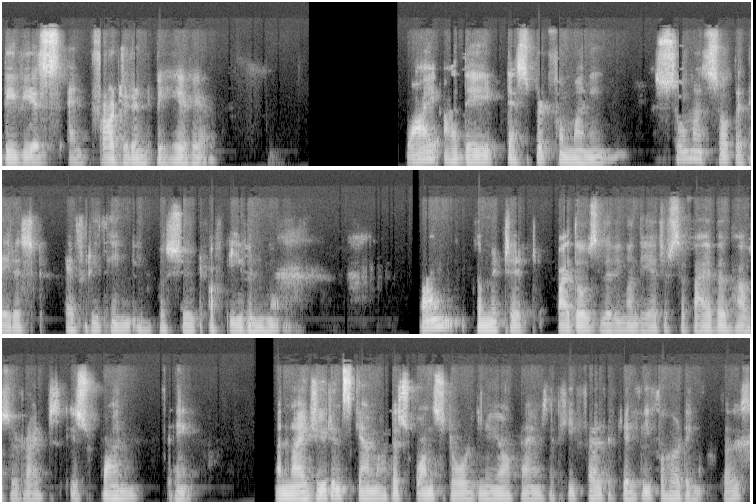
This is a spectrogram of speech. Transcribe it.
devious and fraudulent behavior? Why are they desperate for money so much so that they risk everything in pursuit of even more? Crime committed by those living on the edge of survival, Housel writes is one thing. A Nigerian scam artist once told the New York Times that he felt guilty for hurting others,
